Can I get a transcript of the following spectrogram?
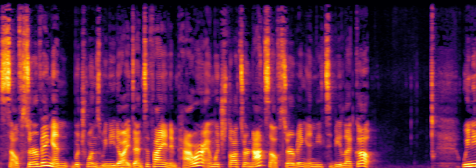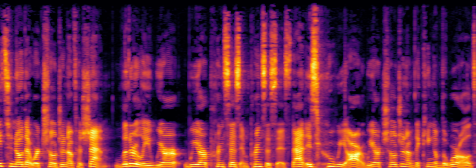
self-serving and which ones we need to identify and empower and which thoughts are not self-serving and need to be let go we need to know that we're children of Hashem. Literally, we are we are princes and princesses. That is who we are. We are children of the King of the world,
